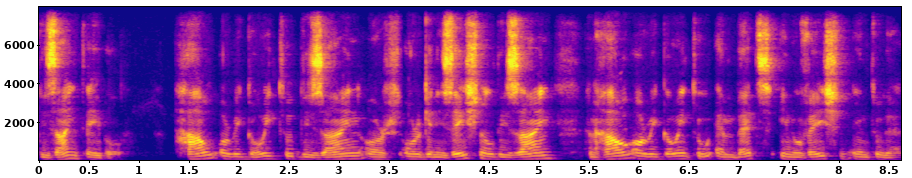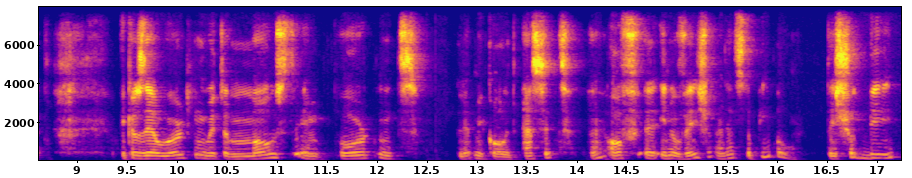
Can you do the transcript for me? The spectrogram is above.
design table how are we going to design our organizational design and how are we going to embed innovation into that? Because they are working with the most important let me call it asset eh, of uh, innovation and that's the people. They should be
